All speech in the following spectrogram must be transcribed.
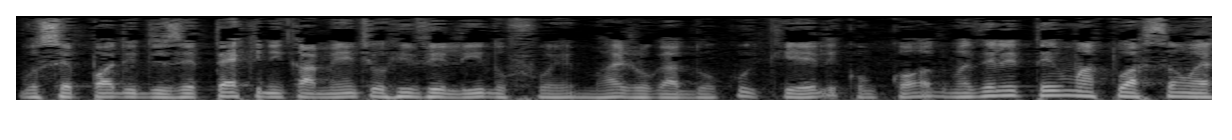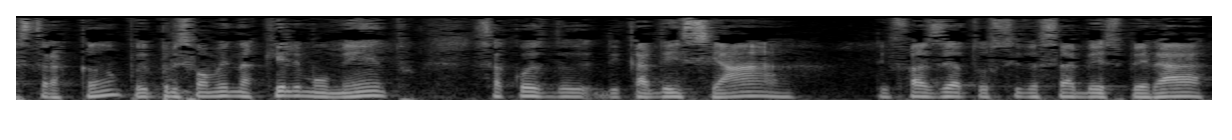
Você pode dizer tecnicamente o Rivelino foi mais jogador que ele, concordo, mas ele tem uma atuação extra-campo e principalmente naquele momento, essa coisa do- de cadenciar, de fazer a torcida saber esperar,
